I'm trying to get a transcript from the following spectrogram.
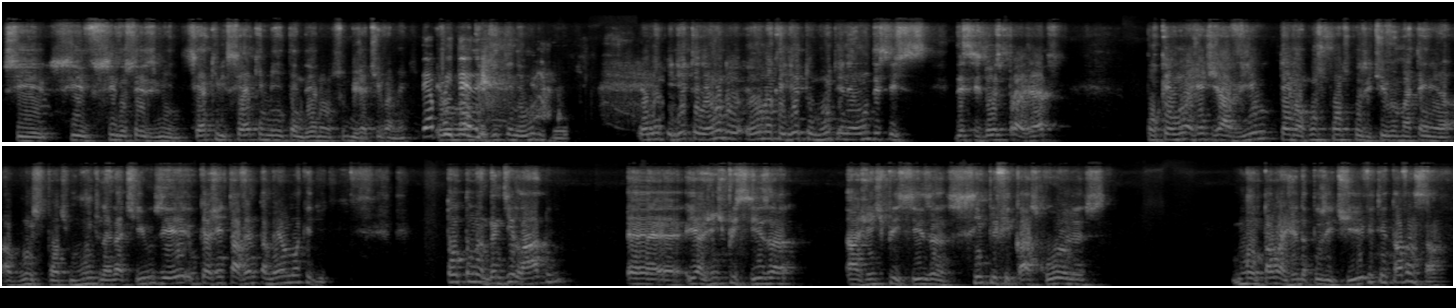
Se, se, se vocês me, se é, que, se é que me entenderam subjetivamente. Deu eu não acredito em nenhum dos dois. Eu não acredito em nenhum, do, eu não acredito muito em nenhum desses, desses dois projetos, porque um a gente já viu, tem alguns pontos positivos, mas tem alguns pontos muito negativos, e o que a gente está vendo também eu não acredito. Então, estamos andando de lado é, e a gente precisa a gente precisa simplificar as coisas, montar uma agenda positiva e tentar avançar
